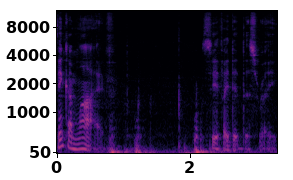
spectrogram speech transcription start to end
think I'm live. Let's see if I did this right.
